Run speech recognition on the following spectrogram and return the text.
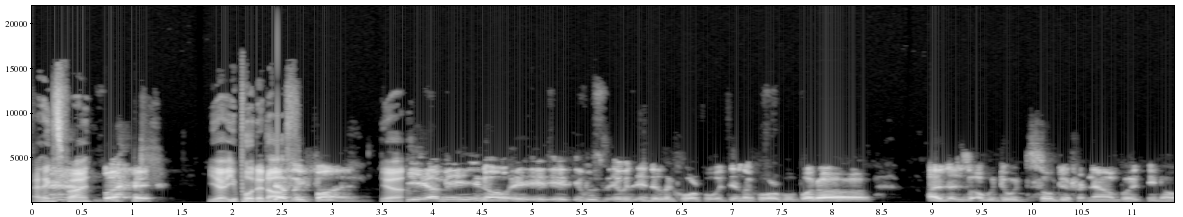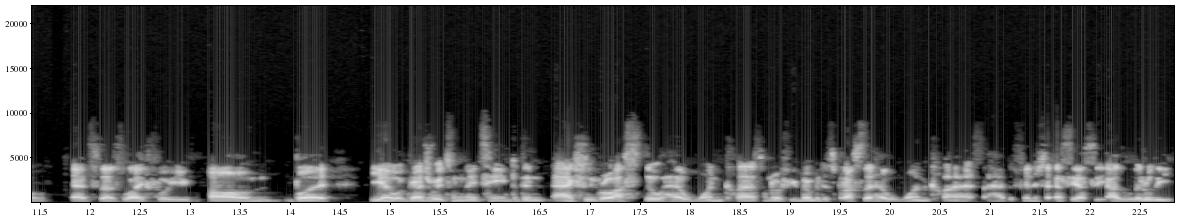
I think it's fine, but yeah, you pulled it off. Definitely fun. Yeah, yeah. I mean, you know, it it, it was it was it didn't look horrible. It didn't look horrible, but uh, I just I would do it so different now. But you know, that's that's life for you. Um, but yeah, we graduated 2019, but then actually, bro, I still had one class. I don't know if you remember this, but I still had one class I had to finish at SAIC. I literally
